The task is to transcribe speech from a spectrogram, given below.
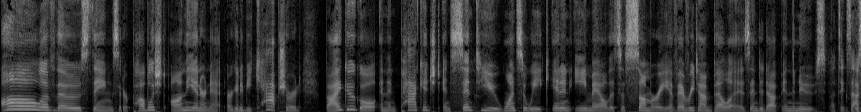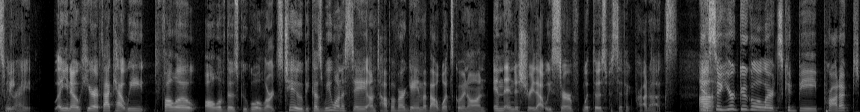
all of those things that are published on the internet are going to be captured by Google and then packaged and sent to you once a week in an email that's a summary of every time Pella has ended up in the news. That's exactly right. You know, here at Fat Cat, we follow all of those Google alerts too because we want to stay on top of our game about what's going on in the industry that we serve with those specific products. Yeah, Uh, so your Google alerts could be product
